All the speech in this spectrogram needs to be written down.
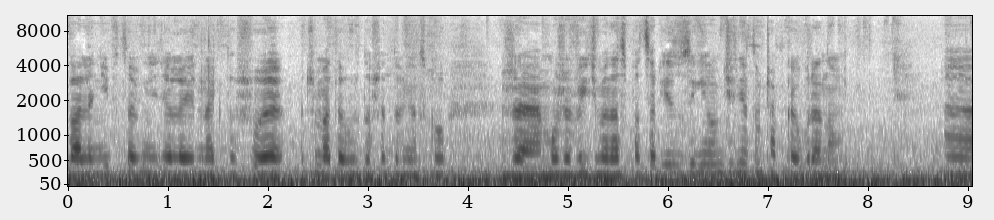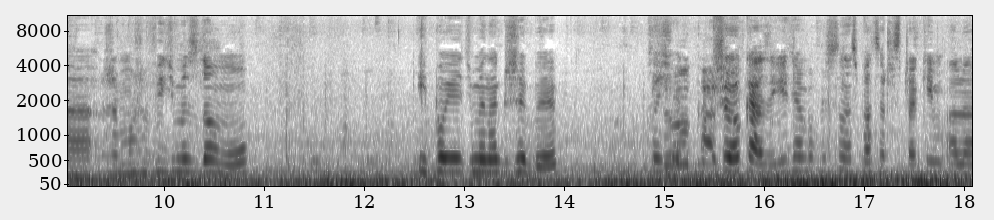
Dwa leniwce w niedzielę jednak doszły, znaczy Mateusz doszedł do wniosku, że może wyjdźmy na spacer. Jezus, jak ja mam dziwnie tą czapkę ubraną. Eee, że może wyjdźmy z domu i pojedźmy na grzyby. Sensie, Przy okazji. przy okazji. Jedziemy po prostu na spacer z Czekiem, ale...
